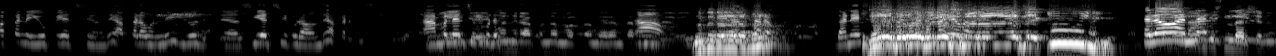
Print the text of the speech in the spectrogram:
పక్కనే యూపీహెచ్సి ఉంది. అక్కడ ఉంది. సిహెచ్సి కూడా ఉంది. అక్కడ తీసుకెళ్ళి అంబులెన్స్ గణేష్ హలో అందరికి అనిపిస్తుంది దర్శనం?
